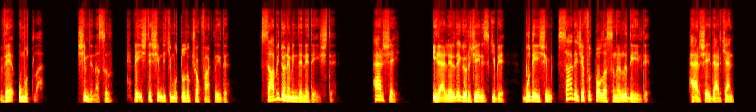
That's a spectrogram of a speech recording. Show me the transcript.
ve umutla. Şimdi nasıl? Ve işte şimdiki mutluluk çok farklıydı. Sabi döneminde ne değişti? Her şey. İlerleri de göreceğiniz gibi bu değişim sadece futbolla sınırlı değildi. Her şey derken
